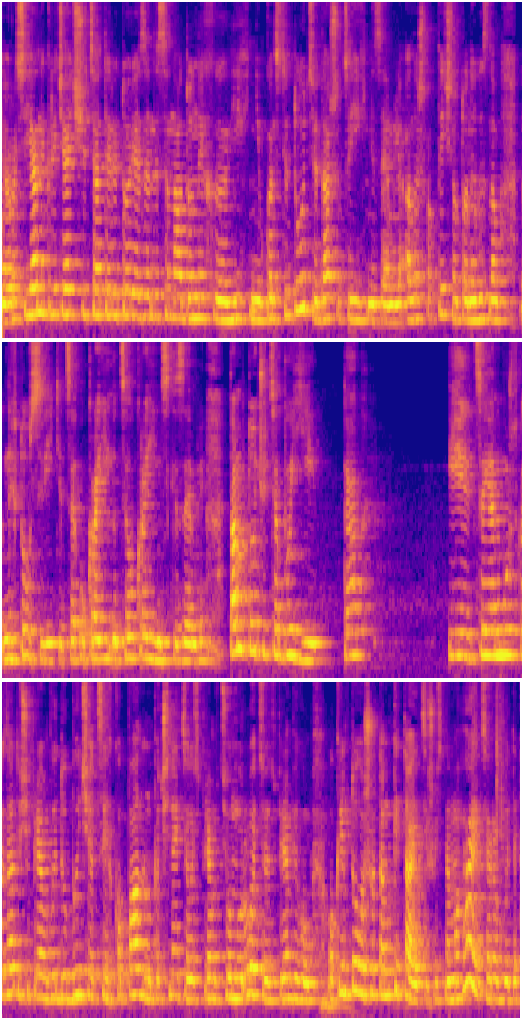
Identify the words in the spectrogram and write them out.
Росіяни кричать, що ця територія занесена до них в їхню конституцію, да, що це їхні землі, але ж фактично то не визнав ніхто в світі. Це Украї... це українські землі. Там точаться бої. Так? І це я не можу сказати, що прям видобича цих копалин почнеться ось прямо в цьому році, ось прям бігом. Окрім того, що там китайці щось намагаються робити,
